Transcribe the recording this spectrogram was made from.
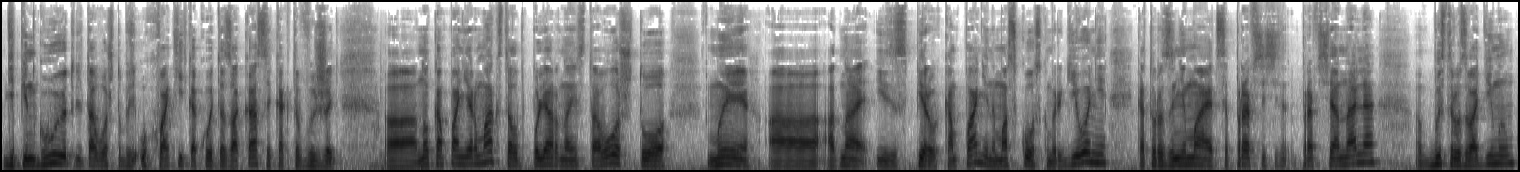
депингуют для того, чтобы ухватить какой-то заказ и как-то выжить. А, но компания Ермак стала популярна из того, что мы а, одна из первых компаний на московском регионе, которая занимается профессионально быстро возводимым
